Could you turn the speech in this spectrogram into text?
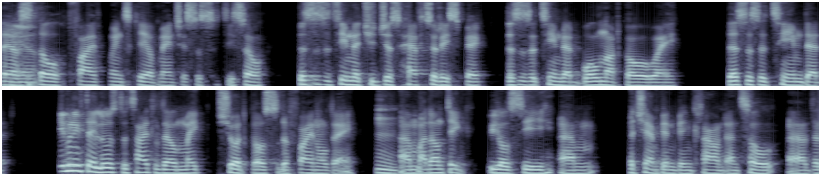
they are Yeah. still five points clear of Manchester City. So this is a team that you just have to respect. This is a team that will not go away. This is a team that, even if they lose the title, they'll make sure it goes to the final day. Mm. Um, I don't think you'll see um, a champion being crowned until uh, the,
